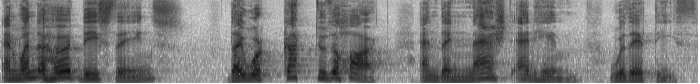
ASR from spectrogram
And when they heard these things, they were cut to the heart and they gnashed at him with their teeth.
